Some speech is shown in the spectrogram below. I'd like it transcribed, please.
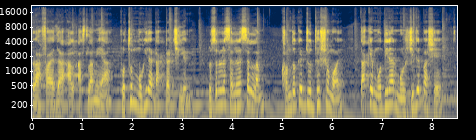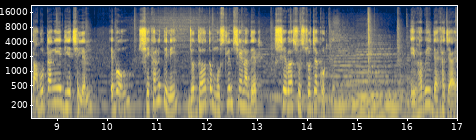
রাফায়দা আল আসলামিয়া প্রথম মহিলা ডাক্তার ছিলেন। রসুল্লাহ সাল্লাহ সাল্লাম খন্দকের যুদ্ধের সময় তাকে মদিনার মসজিদের পাশে তাঁবু টাঙিয়ে দিয়েছিলেন এবং সেখানে তিনি যোদ্ধাহত মুসলিম সেনাদের সেবা শুশ্রূষা করতেন। এভাবেই দেখা যায়,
